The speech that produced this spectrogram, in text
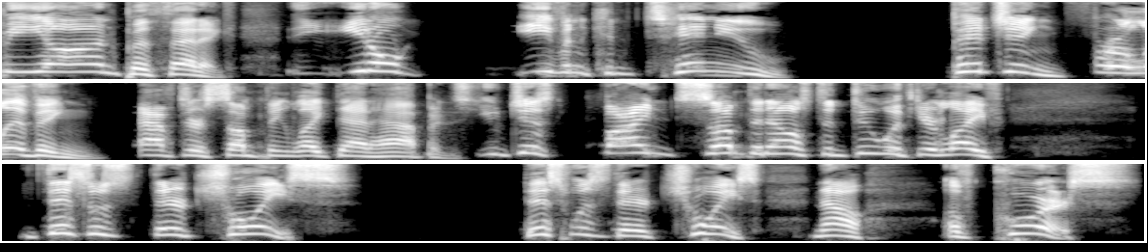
beyond pathetic. You don't even continue pitching for a living after something like that happens. You just find something else to do with your life. This was their choice. This was their choice. Now, of course,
